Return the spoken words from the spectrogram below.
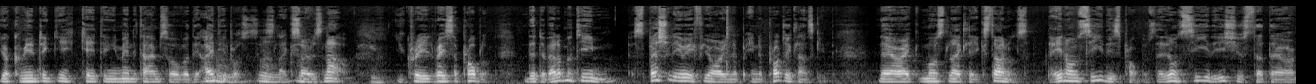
you're communicating many times over the IT mm-hmm. processes, like ServiceNow. Mm-hmm. Mm-hmm. You create raise a problem. The development team, especially if you are in a, in a project landscape, they are most likely externals. They don't see these problems. They don't see the issues that they are.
